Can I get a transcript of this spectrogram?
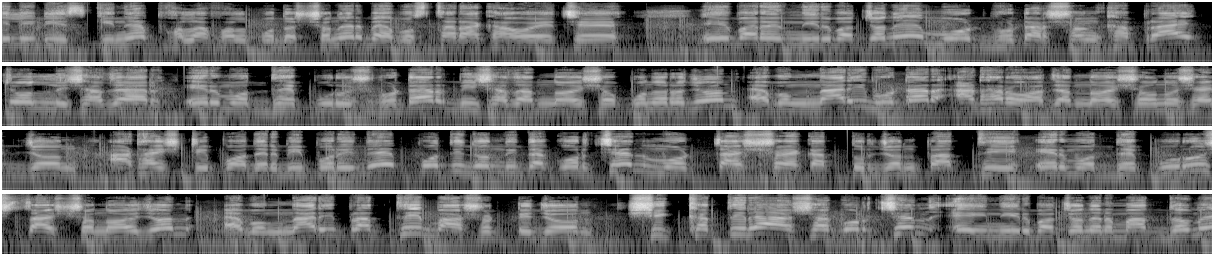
এলইডি স্ক্রিনে ফলাফল প্রদর্শনের ব্যবস্থা রাখা হয়েছে। এবারের নির্বাচনে মোট ভোটার সংখ্যা প্রায় চল্লিশ হাজার। এর মধ্যে পুরুষ ভোটার বিশ হাজার নয়শো পনেরো জন এবং নারী ভোটার আঠারো হাজার নয়শো উনষাট জন আঠাইশটি পদের বিপরীতে প্রতিদ্বন্দ্বিতা করছেন মোট চারশো একাত্তর জন প্রার্থী। এর মধ্যে পুরুষ চারশো নয় জন এবং নারী প্রার্থী বাষট্টি জন। শিক্ষার্থীরা আশা করছেন এই নির্বাচনের মাধ্যমে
